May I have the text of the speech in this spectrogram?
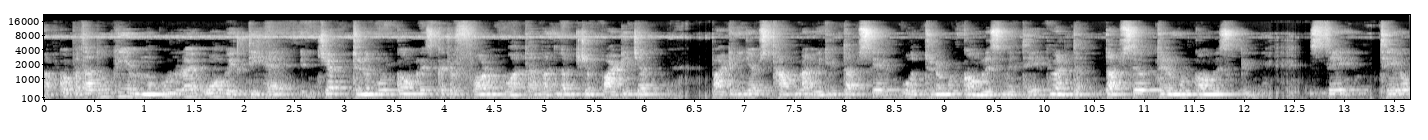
आपको बता दूँ कि ये मुकुल राय वो व्यक्ति है, जब तृणमूल कांग्रेस का जो फॉर्म हुआ था मतलब जो पार्टी जब, पार्टी की जब स्थापना हुई थी, तब से वो तृणमूल कांग्रेस में थे। मतलब तब से वो तृणमूल कांग्रेस से थे वो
